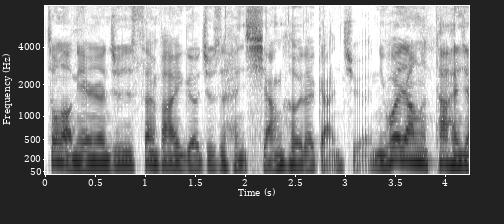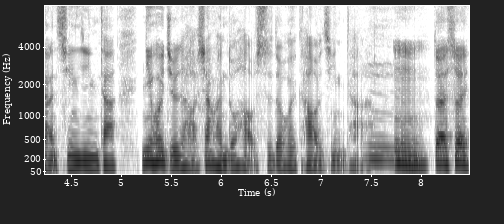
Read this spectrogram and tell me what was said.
中老年人就是散发一个就是很祥和的感觉，你会让他很想亲近他，你也会觉得好像很多好事都会靠近他。嗯嗯，对，所以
